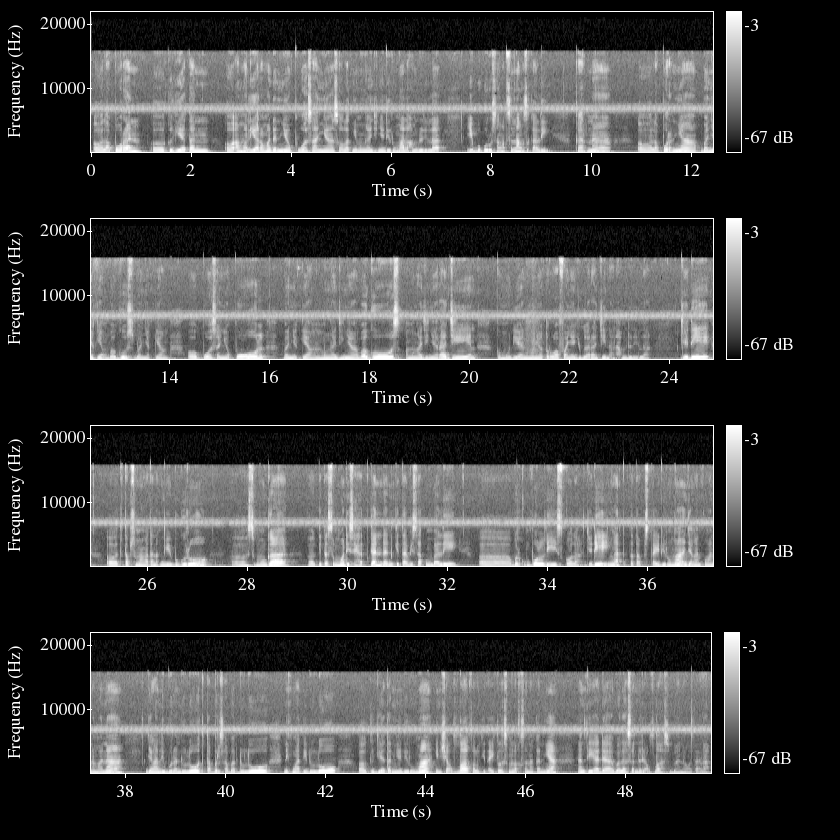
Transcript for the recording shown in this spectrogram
uh, laporan uh, kegiatan uh, amalia Ramadannya puasanya sholatnya mengajinya di rumah alhamdulillah ibu guru sangat senang sekali. Karena uh, laporannya banyak yang bagus banyak yang uh, puasanya full banyak yang mengajinya bagus mengajinya rajin kemudian menyotor wafanya juga rajin alhamdulillah. Jadi uh, tetap semangat anaknya ibu guru uh, semoga kita semua disehatkan dan kita bisa kembali uh, berkumpul di sekolah. Jadi ingat tetap stay di rumah jangan ke mana-mana jangan liburan dulu tetap bersabar dulu nikmati dulu uh, kegiatannya di rumah. Insya Allah kalau kita ikhlas melaksanakannya nanti ada balasan dari Allah Subhanahu Wa Taala.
